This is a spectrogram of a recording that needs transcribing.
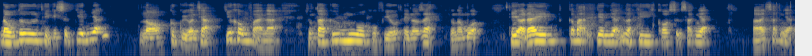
đầu tư thì cái sự kiên nhẫn nó cực kỳ quan trọng chứ không phải là chúng ta cứ mua cổ phiếu thấy nó rẻ chúng ta mua. Thì ở đây các bạn kiên nhẫn là khi có sự xác nhận. Đấy, xác nhận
